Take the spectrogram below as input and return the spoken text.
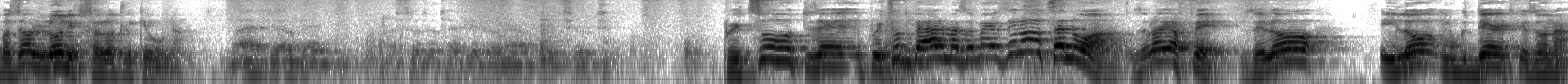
בזו לא נפסלות לכהונה. פריצות זה, פריצות בעלמא זה אומר, זה לא צנוע, זה לא יפה, זה לא, היא לא מוגדרת כזונה.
